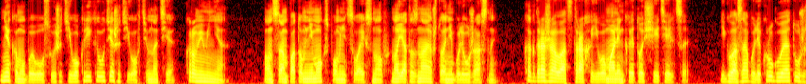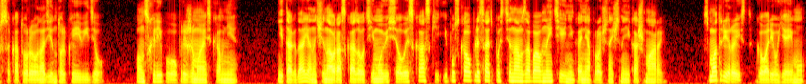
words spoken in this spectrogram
Некому было услышать его крик и утешить его в темноте, кроме меня. Он сам потом не мог вспомнить своих снов, но я-то знаю, что они были ужасны. Как дрожало от страха его маленькое тощее тельце. И глаза были круглые от ужаса, который он один только и видел. Он схлипывал, прижимаясь ко мне. И тогда я начинал рассказывать ему веселые сказки и пускал плясать по стенам забавные тени, гоня прочь ночные кошмары. «Смотри, Рейст», — говорил я ему,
